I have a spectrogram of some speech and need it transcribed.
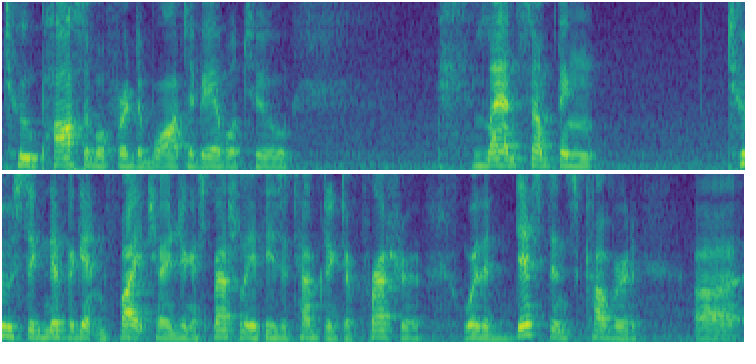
too possible for Dubois to be able to land something too significant and fight changing, especially if he's attempting to pressure, where the distance covered uh,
